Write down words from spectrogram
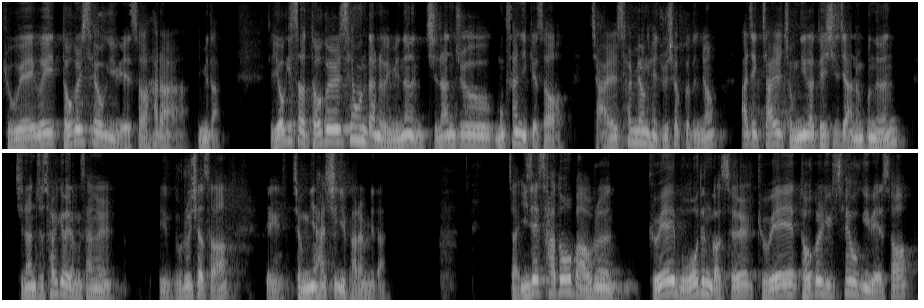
교회의 덕을 세우기 위해서 하라입니다. 여기서 덕을 세운다는 의미는 지난주 목사님께서 잘 설명해 주셨거든요. 아직 잘 정리가 되시지 않은 분은 지난주 설교 영상을 누르셔서 정리하시기 바랍니다. 자, 이제 사도 바울은 교회의 모든 것을 교회의 덕을 세우기 위해서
